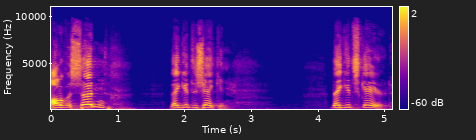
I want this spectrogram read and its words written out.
all of a sudden, they get to shaking. They get scared.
